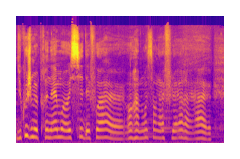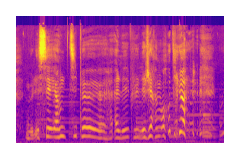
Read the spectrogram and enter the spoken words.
Du coup, je me prenais moi aussi des fois en ramassant la fleur à me laisser un petit peu aller plus légèrement.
